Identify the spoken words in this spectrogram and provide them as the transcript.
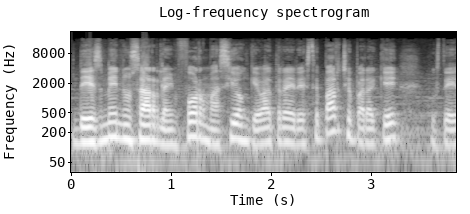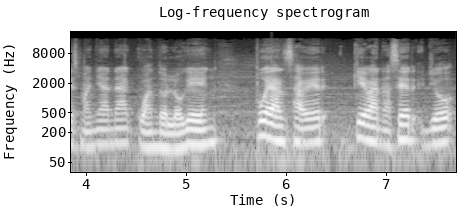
desmenuzar la información que va a traer este parche para que ustedes mañana, cuando logueen, puedan saber ¿Qué van a hacer? Yo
